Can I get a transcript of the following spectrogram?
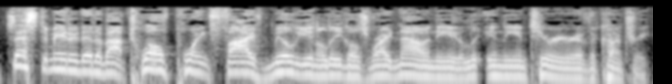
It's estimated at about 12.5 million illegals right now in the in the interior of the country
